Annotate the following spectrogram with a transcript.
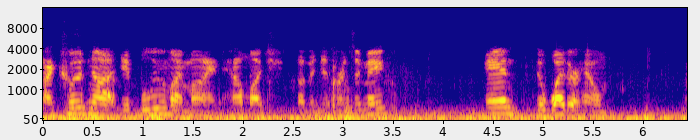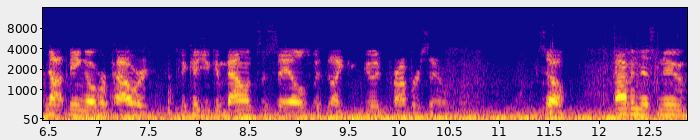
I could not, it blew my mind how much of a difference it made. And the weather helm not being overpowered because you can balance the sails with like good proper sails. So having this new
